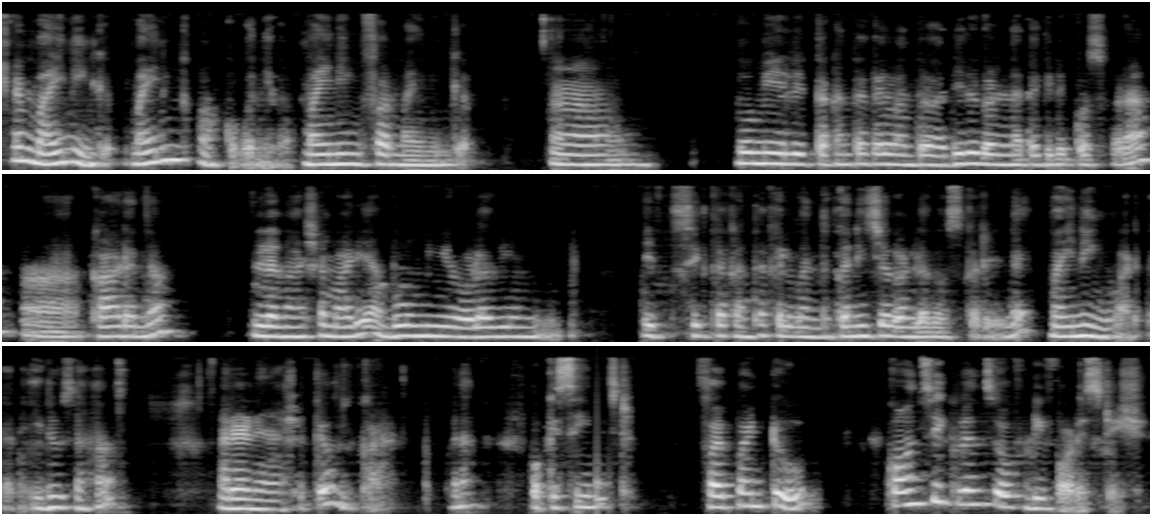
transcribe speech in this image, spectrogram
ಅಂಡ್ ಮೈನಿಂಗ್ ಮೈನಿಂಗ್ ಮಾಡ್ಕೋಬೋದು ನೀವು. ಮೈನಿಂಗ್ ಫಾರ್ ಮೈನಿಂಗ್ ಭೂಮಿಯಲ್ಲಿ ಇರ್ತಕ್ಕಂಥ ಕೆಲವೊಂದು ಅದಿರುಗಳನ್ನ ತೆಗೆದಕ್ಕೋಸ್ಕರ ಆ, ಕಾಡನ್ನ ಎಲ್ಲ ನಾಶ ಮಾಡಿ ಆ ಭೂಮಿಯ ಒಳಗೆ ಸಿಗ್ತಕ್ಕಂಥ ಕೆಲವೊಂದು ಖನಿಜಗಳಿಗೋಸ್ಕರ ಇಲ್ಲಿ ಮೈನಿಂಗ್ ಮಾಡ್ತಾರೆ. ಇದು ಸಹ ಅರಣ್ಯ ನಾಶಕ್ಕೆ ಒಂದು ಕಾರಣ. Okay see next five point two consequence of deforestation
